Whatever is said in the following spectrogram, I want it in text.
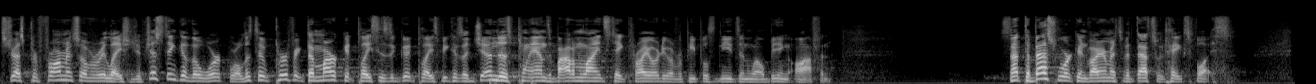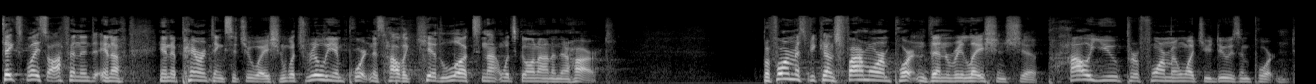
stress performance over relationship. Just think of the work world. It's a perfect, the marketplace is a good place because agendas, plans, bottom lines take priority over people's needs and well-being often. It's not the best work environments, but that's what takes place. It takes place often in, in, a, in a parenting situation. What's really important is how the kid looks, not what's going on in their heart. Performance becomes far more important than relationship. How you perform and what you do is important.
